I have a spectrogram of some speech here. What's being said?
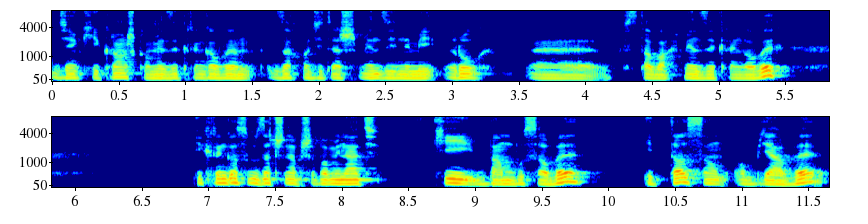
dzięki krążkom międzykręgowym zachodzi też m.in. ruch e, w stawach międzykręgowych i kręgosłup zaczyna przypominać kij bambusowy i to są objawy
